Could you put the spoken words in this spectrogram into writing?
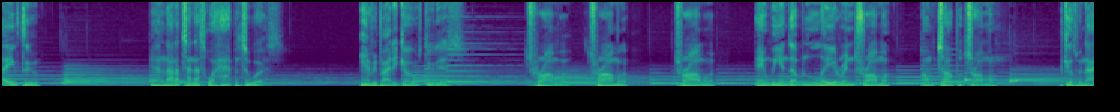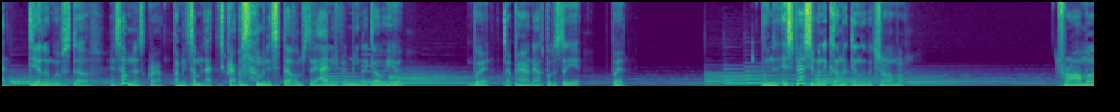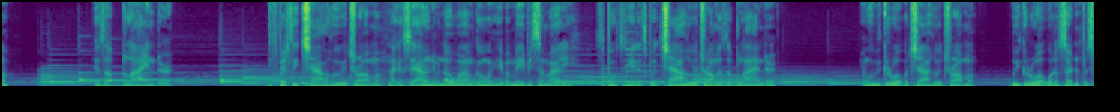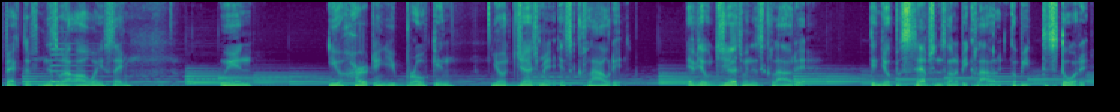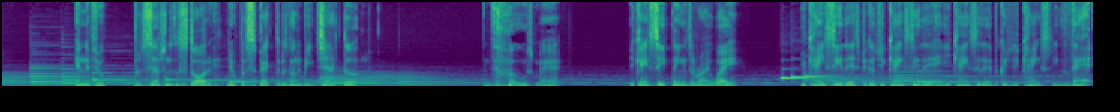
slave to. And a lot of times that's what happened to us. Everybody goes through this trauma, trauma, trauma, and we end up layering trauma on top of trauma because we're not dealing with stuff. And some of this crap, I mean, some of not crap, but some of this stuff I'm saying, I didn't even mean to go here, but apparently I'm supposed to say it. But when, especially when it comes to dealing with trauma, trauma is a blinder especially childhood trauma. Like I said, I don't even know why I'm going here, but maybe somebody supposed to hear this. But childhood trauma is a blinder. And when we grow up with childhood trauma, we grow up with a certain perspective. And this is what I always say. When you're hurt and you're broken, your judgment is clouded. If your judgment is clouded, then your perception is going to be clouded, going to be distorted. And if your perception is distorted, your perspective is going to be jacked up. Those, man, you can't see things the right way. You can't see this because you can't see that, and you can't see that because you can't see that.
